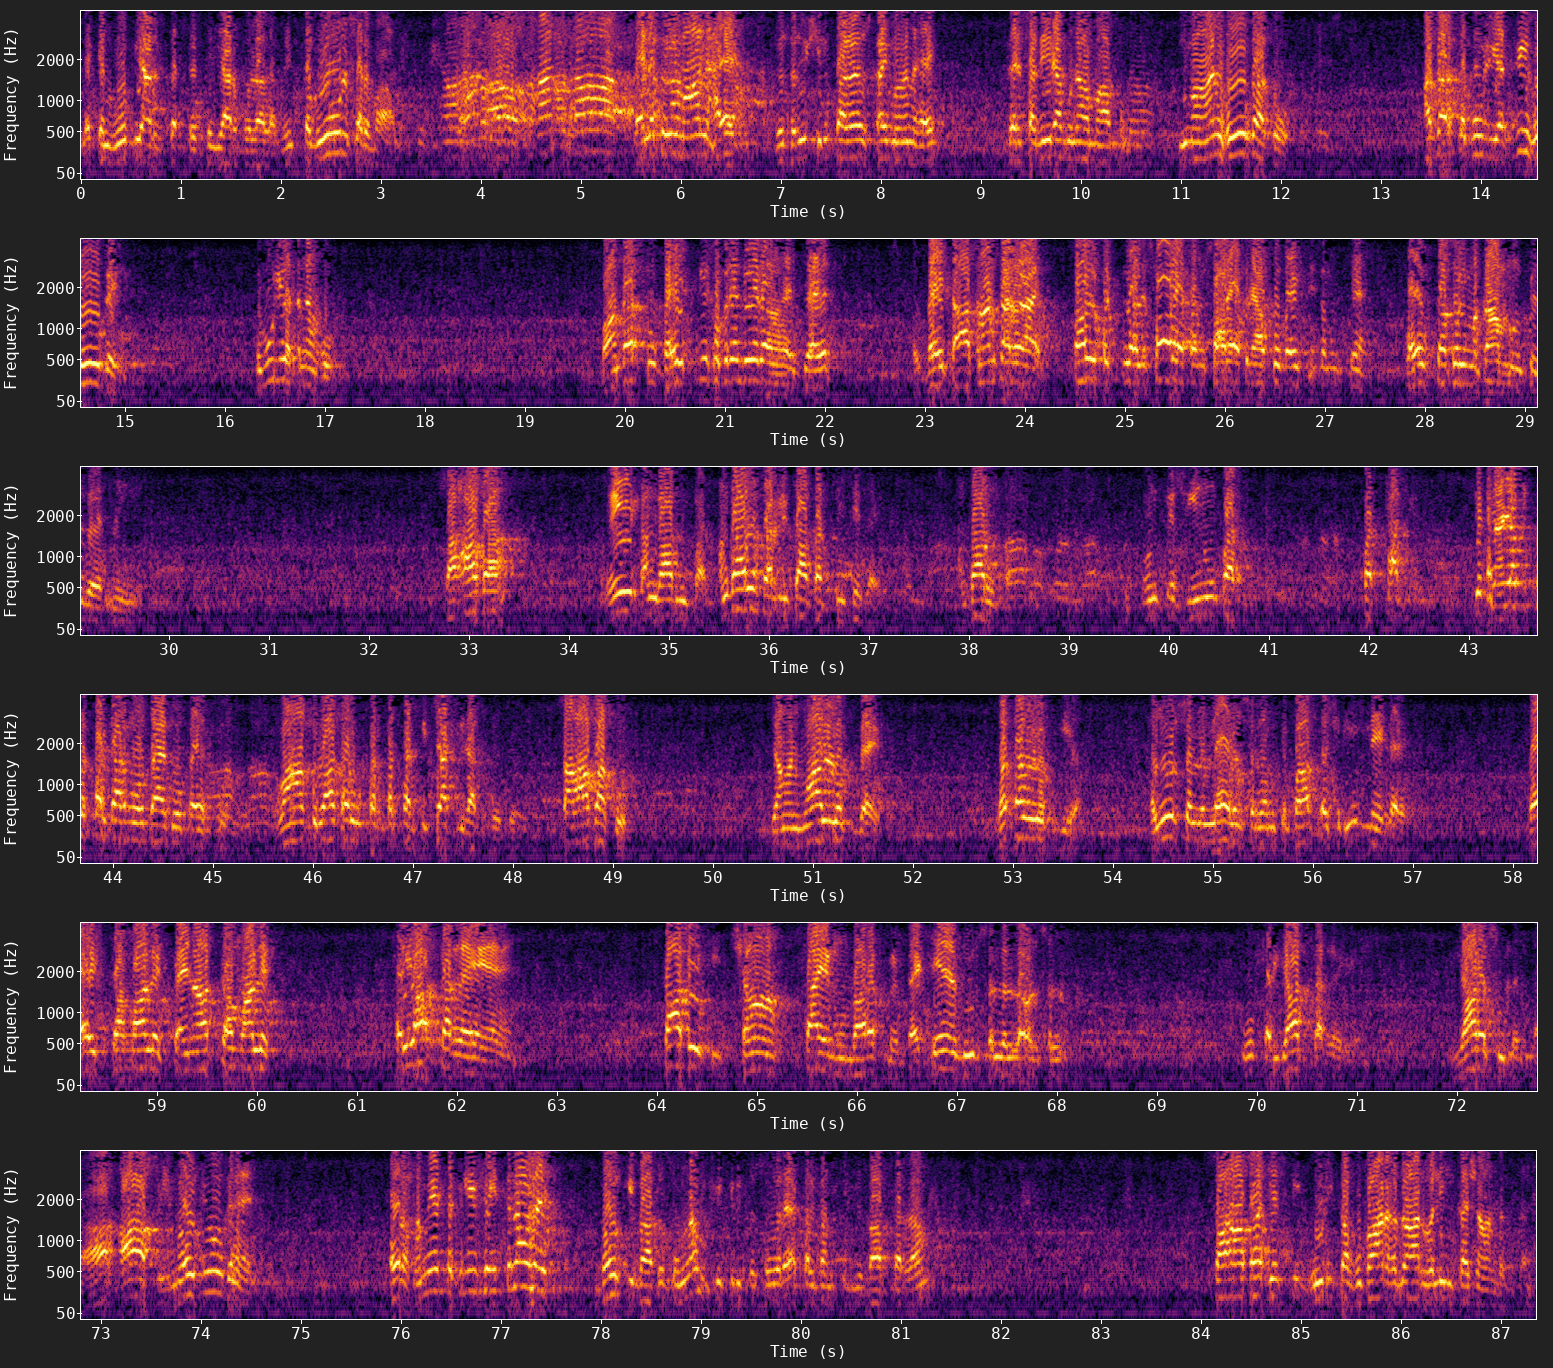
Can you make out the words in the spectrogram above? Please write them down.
لیکن وہ بھی عرض کرتے تھے یار بولا لگی قبول فرما لے۔ پہلے تو ایمان ہے، جو درو شروع کر رہا ہے، اس کا ایمان ہے۔ پھر سگیرہ گناہ معاف ہوگا ایمان ہوگا تو۔ اگر قبولیت بھی ہو گئی، قبولیت نہ ہو۔ باندھا تو بحث کی خبریں دے رہا ہے چاہے بحث آسان کر رہا ہے۔ سارے بچے والے سارے اپنے سارے اپنے آپ کو بحث نہیں سمجھتے ہیں۔ اور اس کا کوئی مقام ممکن نہیں ہے۔ صحابہ ریت انگاروں پر انگاروں پر لٹا کر پیچھے گئے۔ انگاروں پر، ان کے سینوں پر پتھر۔ جتنا جب پتھر گرم ہوتا ہے دوپہر کو، وہاں سلا کر اوپر پتھر کی چاٹی رکھتے تھے صحابہ کو جان مال لٹ گئے، وطن لٹ گیا۔ حضور صلی اللہ علیہ وسلم کے پاس تشریف لے گئے۔ بیش کا مالک تعینات کا مالک، فریاد کر رہے ہیں۔ کعبے کی چھان سائے مبارک میں بیٹھے ہیں حضور صلی اللہ علیہ وسلم۔ وہ فریاد کر رہے ہیں۔ یا رسول اللہ، آپ ہی موجود ہیں۔ اور ہمیں تکلیفیں اتنا ہے دور کی باتوں سننا فکری تو سو ہے کل بند کے لیے بات کر رہا ہوں۔ صحابہ جس کی گھوڑی کا غبار ہزار ولی کا شان رکھتا ہے۔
